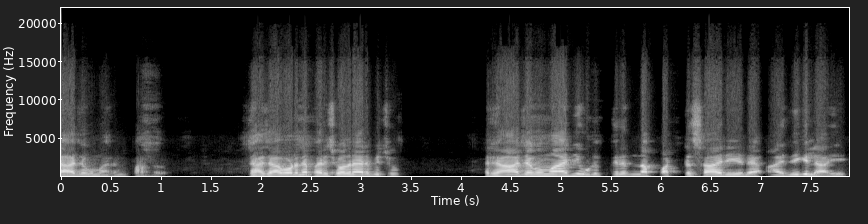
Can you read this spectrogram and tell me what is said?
രാജകുമാരൻ പറഞ്ഞത്. രാജാവ് ഉടനെ പരിശോധന ആരംഭിച്ചു. രാജകുമാരി ഉടുത്തിരുന്ന പട്ടുസാരിയുടെ അരികിലായി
